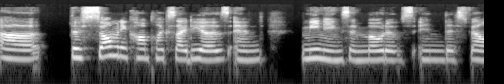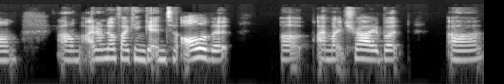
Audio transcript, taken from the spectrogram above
Uh, there's so many complex ideas and meanings and motives in this film. Um, I don't know if I can get into all of it. Uh, I might try, but uh,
